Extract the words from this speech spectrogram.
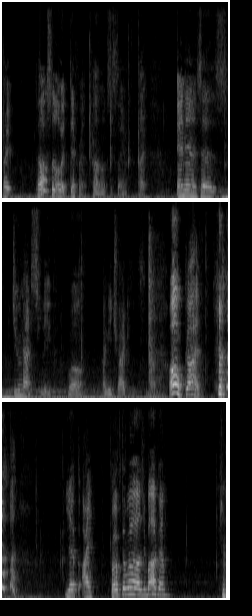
Wait, that looks a little bit different. Oh, it's the same. Alright. And then it says, do not sleep. Well, I need because Oh God. yep, I broke the rules. You're welcome.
